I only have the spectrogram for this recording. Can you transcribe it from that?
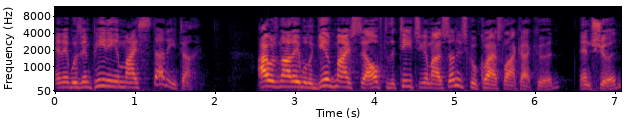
and it was impeding in my study time. I was not able to give myself to the teaching of my Sunday school class like I could and should.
